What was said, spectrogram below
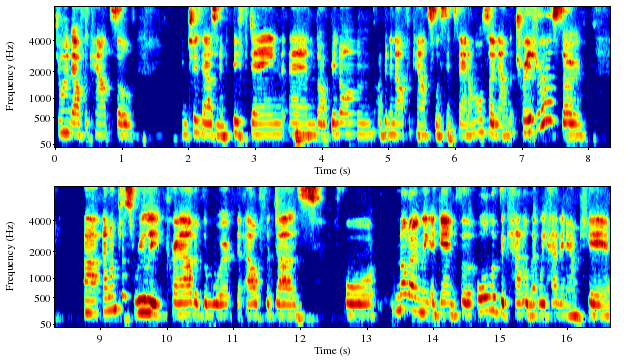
joined ALFA Council in 2015, and I've been on. I've been an ALFA councillor since then. I'm also now the treasurer. So, uh, and I'm just really proud of the work that ALFA does for not only again for all of the cattle that we have in our care,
